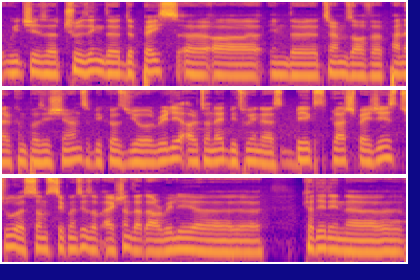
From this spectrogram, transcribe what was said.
which is uh, choosing the the pace uh, uh, in the terms of uh, panel compositions because you really alternate between uh, big splash pages to uh, some sequences of action that are really uh, cut it in uh,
